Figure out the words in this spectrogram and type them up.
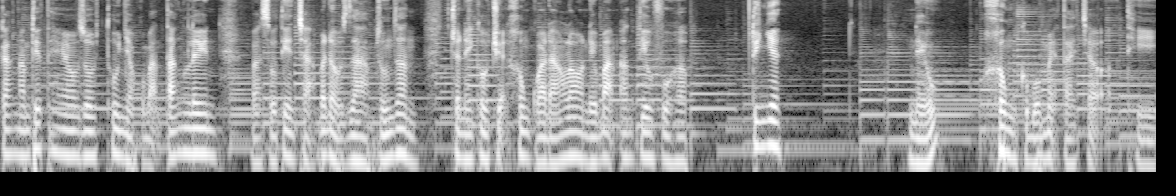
Các năm tiếp theo do thu nhập của bạn tăng lên và số tiền trả bắt đầu giảm xuống dần, cho nên câu chuyện không quá đáng lo nếu bạn ăn tiêu phù hợp. Tuy nhiên, nếu không có bố mẹ tài trợ thì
